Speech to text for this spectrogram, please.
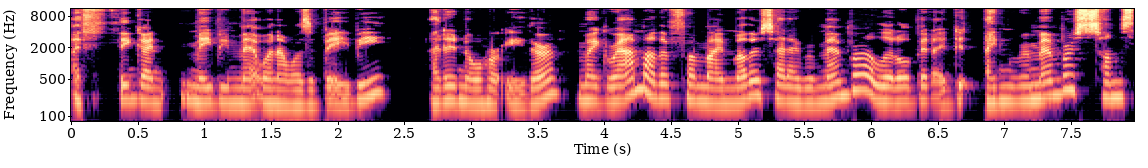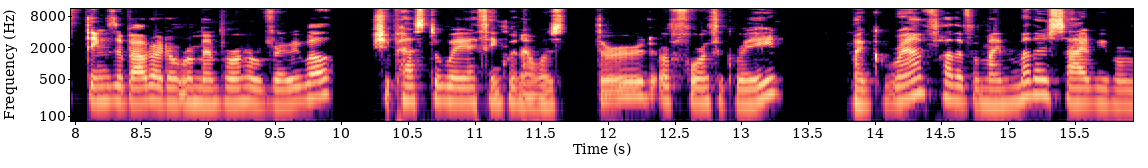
I think I maybe met when I was a baby. I didn't know her either. My grandmother from my mother's side, I remember a little bit. I did, I remember some things about her. I don't remember her very well. She passed away, I think, when I was third or fourth grade. My grandfather from my mother's side, we were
